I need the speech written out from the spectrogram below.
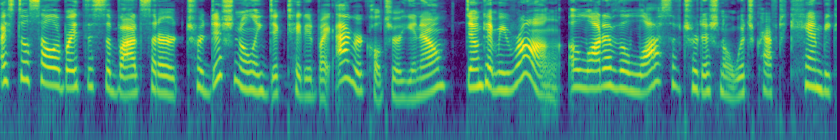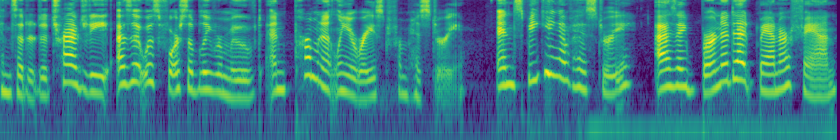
I still celebrate the Sabbats that are traditionally dictated by agriculture, you know? Don't get me wrong, a lot of the loss of traditional witchcraft can be considered a tragedy as it was forcibly removed and permanently erased from history. And speaking of history, As a Bernadette Banner fan,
